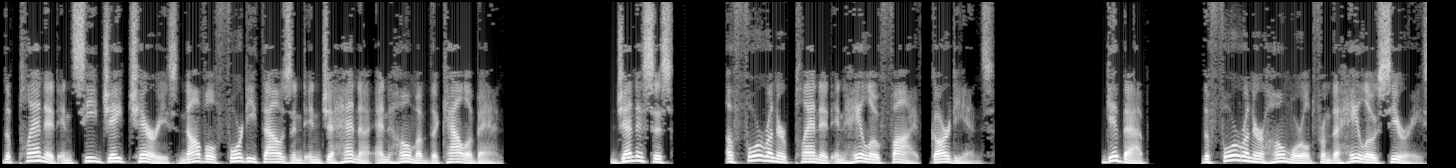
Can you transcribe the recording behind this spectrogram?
the planet in C. J. Cherryh's novel 40,000 in Gehenna and home of the Caliban. Genesis a forerunner planet in Halo 5, Guardians. Gibab the forerunner homeworld from the Halo series.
